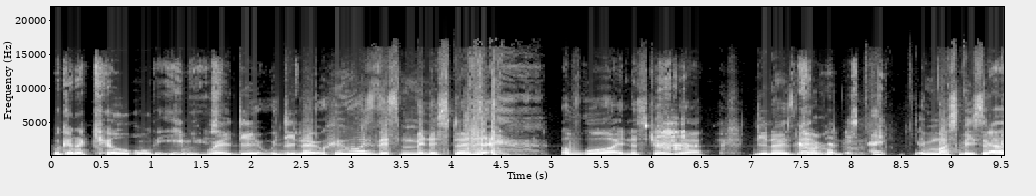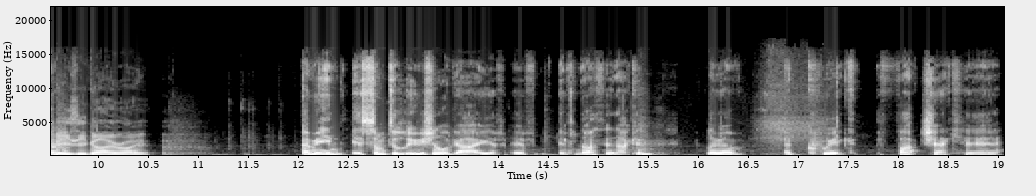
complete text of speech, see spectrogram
We're going to kill all the emus. Wait, do you, do you know who was this minister? of war in Australia. Do you know his name? his name. It must be some yeah. crazy guy, right? I mean, it's some delusional guy. If if if nothing, I can let me have a quick fact check here.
